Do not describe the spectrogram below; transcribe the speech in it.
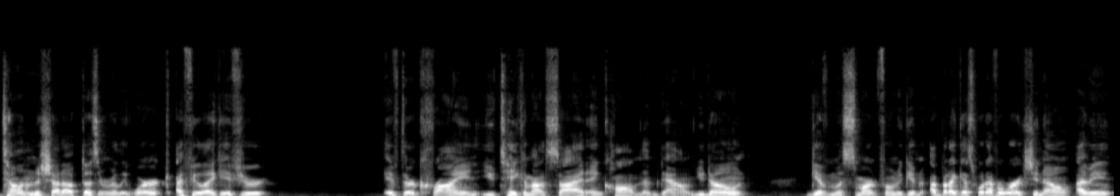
telling them to shut up doesn't really work. I feel like if you're if they're crying, you take them outside and calm them down. You don't give them a smartphone to give them. But I guess whatever works, you know? I mean,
